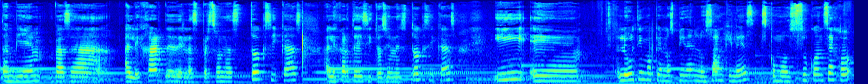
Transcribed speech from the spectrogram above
también vas a alejarte de las personas tóxicas, alejarte de situaciones tóxicas y eh, lo último que nos piden los ángeles es como su consejo,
